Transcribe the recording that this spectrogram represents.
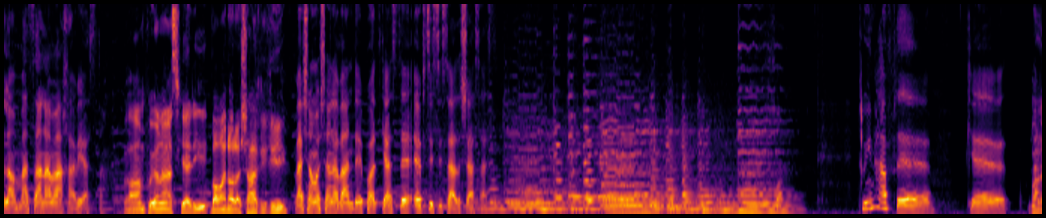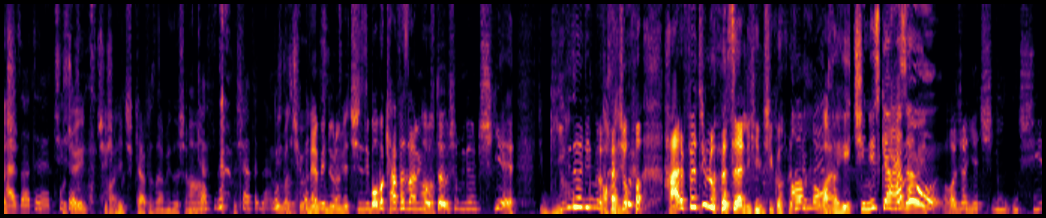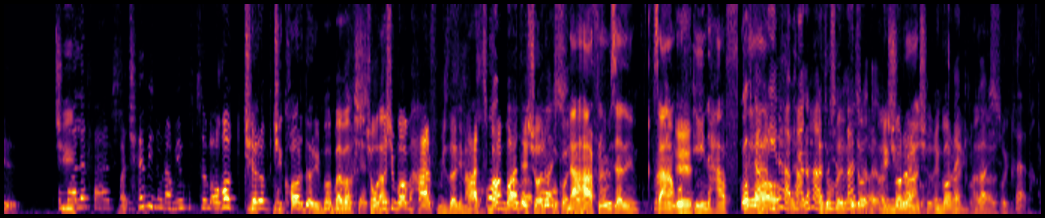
سلام من سنم اخوی هستم. و من پویان اسکری و من آرش حقیقی. و شما شنونده پادکست FC 360 هست خب تو این هفته که لحظات چی شد؟ چی شد؟ هیچ کف زمین داشتم. کف زمین چی؟ نمی‌دونم یه چیزی بابا کف زمین. افتاده باشم میگم چیه؟ گیر دادیم به شما حرفتون رو بزنیم چیکار داریم آخه. هیچ نیست کف زمین. آقا جان یه چی این چیه؟ چی؟ مال فرش من چه می‌دونم یه گفتم آقا چرا چی کار داریم با ببخش. شما. داشتیم با هم حرف می‌زدیم حتما خب باید بابا، اشاره. بکنیم نه حرف نمی‌زدیم اه. گفت این هفته گفتم این خب. هفته هنوز حرفش نشده. انگار. انگار.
